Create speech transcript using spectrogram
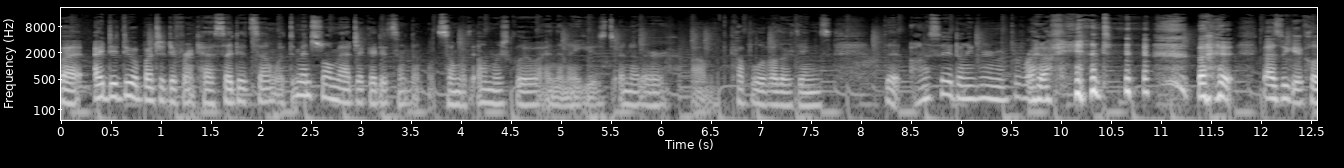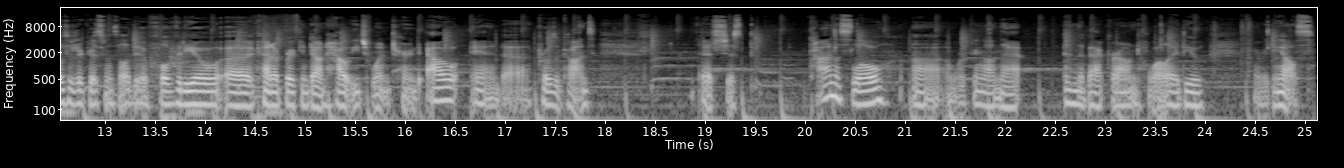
But I did do a bunch of different tests. I did some with Dimensional Magic, I did some, some with Elmer's Glue, and then I used another um, couple of other things that honestly I don't even remember right offhand. but as we get closer to Christmas, I'll do a full video uh, kind of breaking down how each one turned out and uh, pros and cons. It's just kind of slow. Uh, I'm working on that in the background while I do everything else.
